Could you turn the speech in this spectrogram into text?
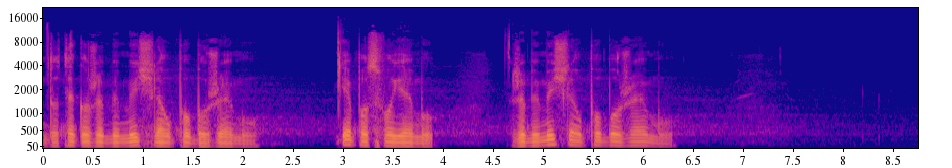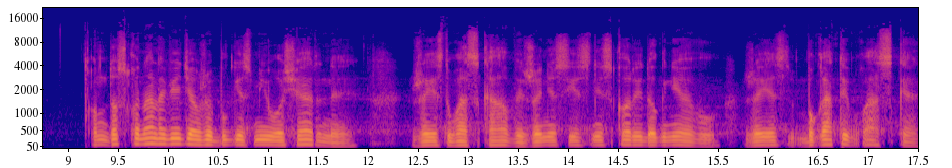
Do tego, żeby myślał po Bożemu, nie po swojemu, żeby myślał po Bożemu. On doskonale wiedział, że Bóg jest miłosierny, że jest łaskawy, że nie jest nieskory do gniewu, że jest bogaty w łaskę.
